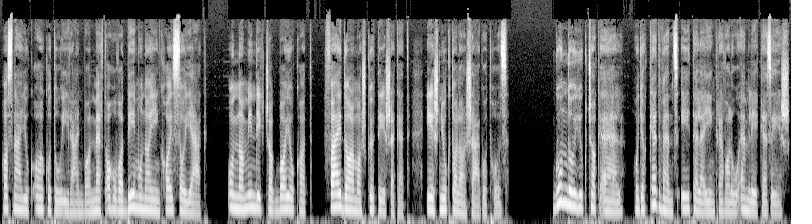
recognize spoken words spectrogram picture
Használjuk alkotó irányban, mert ahova démonaink hajszolják, onnan mindig csak bajokat, fájdalmas kötéseket és nyugtalanságot hoz. Gondoljuk csak el, hogy a kedvenc ételeinkre való emlékezés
